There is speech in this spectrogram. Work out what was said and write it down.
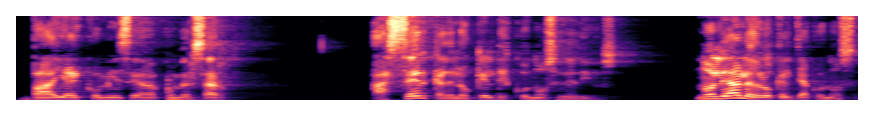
Vaya y comience a conversar acerca de lo que él desconoce de Dios. No le hable de lo que él ya conoce,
